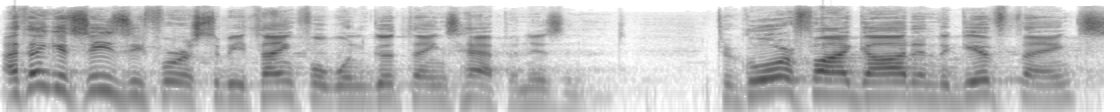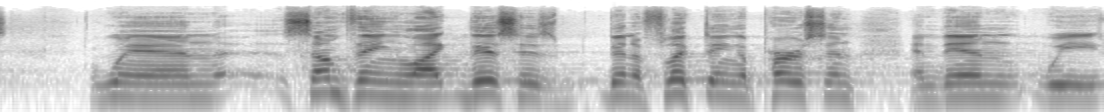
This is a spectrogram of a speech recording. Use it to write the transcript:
I think it's easy for us to be thankful when good things happen, isn't it? To glorify God and to give thanks when something like this has been afflicting a person, and then we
